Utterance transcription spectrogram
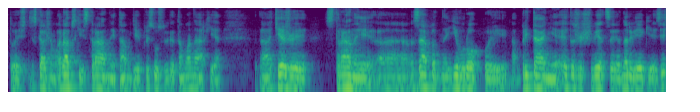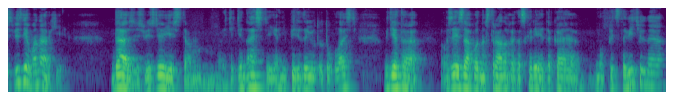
То есть, скажем, арабские страны, там, где присутствует эта монархия, те же страны Западной Европы, Британия, это же Швеция, Норвегия, здесь везде монархии. Да, здесь везде есть там эти династии, они передают эту власть где-то здесь, в западных странах, это скорее такая ну, представительная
